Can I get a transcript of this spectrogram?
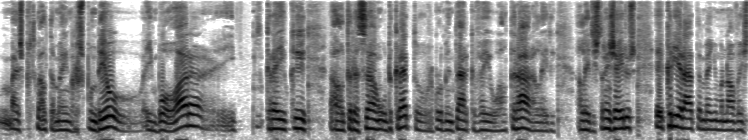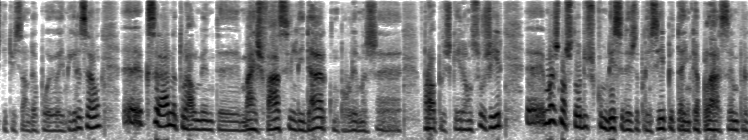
Mas Portugal também respondeu em boa hora e creio que a alteração, o decreto regulamentar que veio alterar a lei, a lei de estrangeiros, eh, criará também uma nova instituição de apoio à imigração, eh, que será naturalmente mais fácil lidar com problemas eh, próprios que irão surgir, eh, mas nós todos, como disse desde o princípio, tenho que apelar sempre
